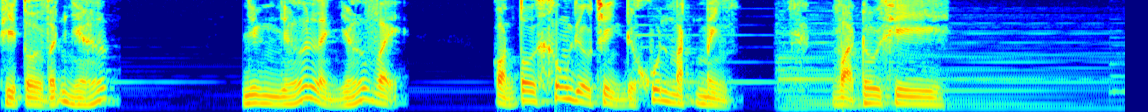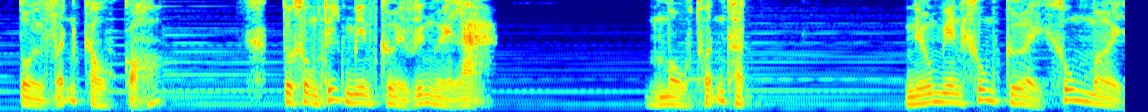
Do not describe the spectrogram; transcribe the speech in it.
thì tôi vẫn nhớ. Nhưng nhớ là nhớ vậy. Còn tôi không điều chỉnh được khuôn mặt mình. Và đôi khi tôi vẫn cầu có. Tôi không thích Miên cười với người lạ. Mâu thuẫn thật. Nếu Miên không cười, không mời,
